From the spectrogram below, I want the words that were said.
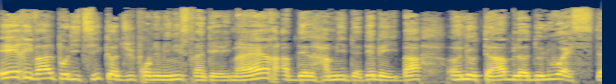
et rival politique du Premier ministre intérimaire Abdelhamid Debeiba, un notable de l'Ouest.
